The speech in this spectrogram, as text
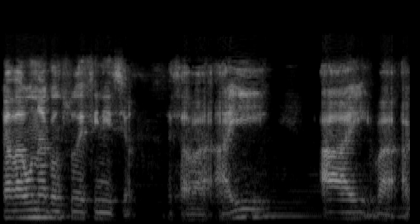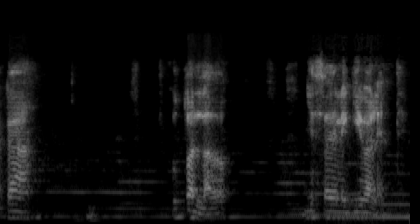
cada una con su definición. Esa va ahí, ahí, va acá, justo al lado. Y ese es el equivalente.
